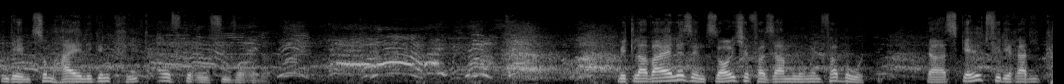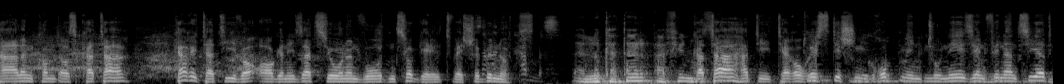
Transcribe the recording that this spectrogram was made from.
in dem zum Heiligen Krieg aufgerufen wurde. Mittlerweile sind solche Versammlungen verboten. Das Geld für die Radikalen kommt aus Katar. Karitative Organisationen wurden zur Geldwäsche benutzt. Katar hat die terroristischen Gruppen in Tunesien finanziert.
